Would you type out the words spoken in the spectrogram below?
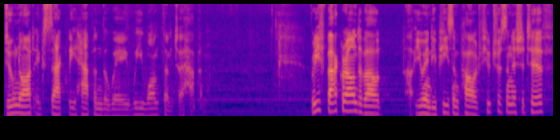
do not exactly happen the way we want them to happen. Brief background about uh, UNDP's Empowered Futures Initiative.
